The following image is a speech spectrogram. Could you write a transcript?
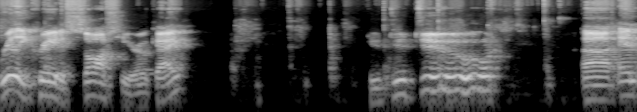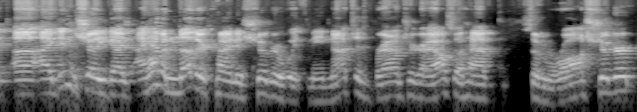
really create a sauce here, okay? Do, do, do. Uh, and uh, I didn't show you guys, I have another kind of sugar with me, not just brown sugar. I also have some raw sugar,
